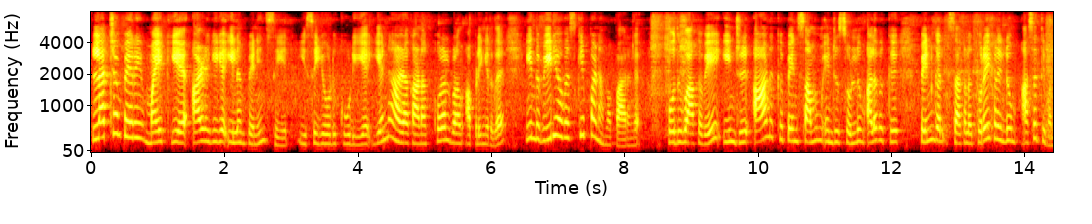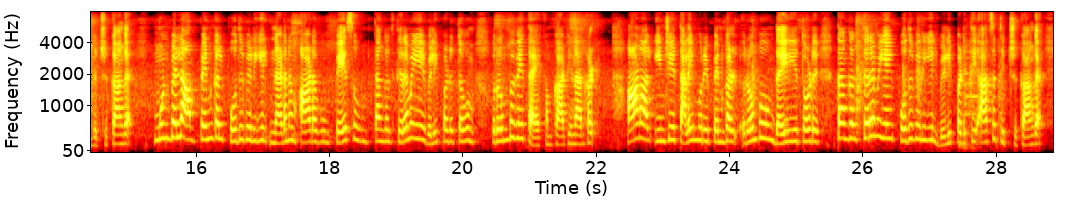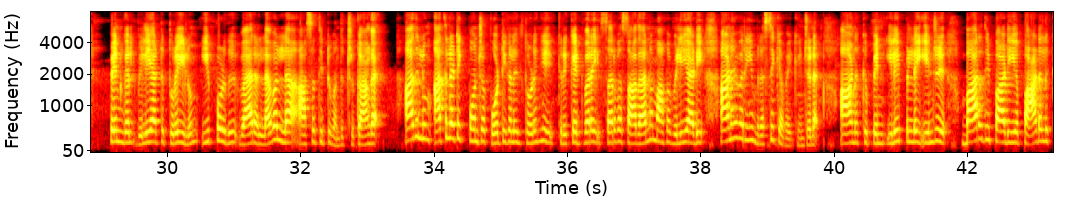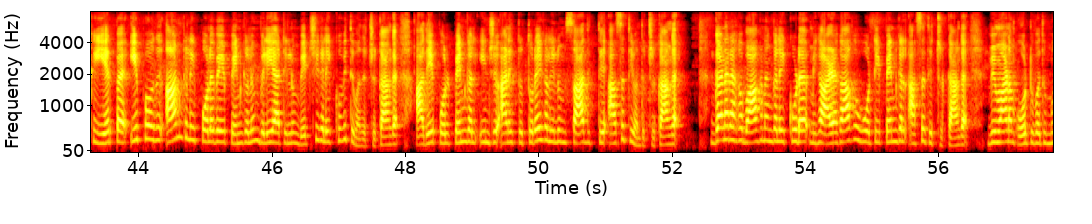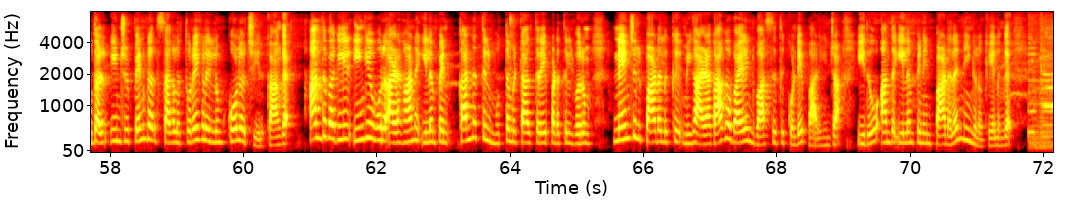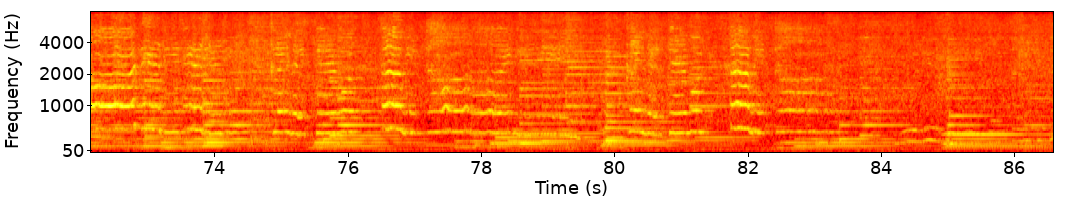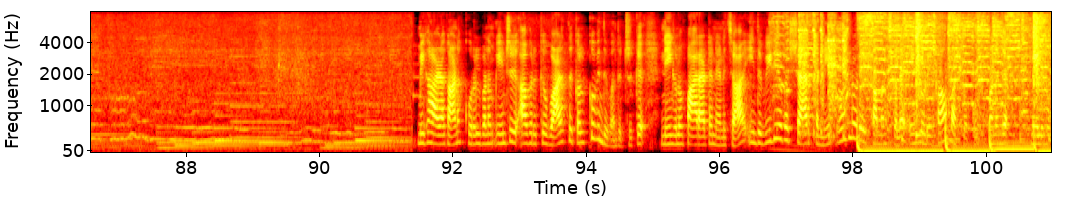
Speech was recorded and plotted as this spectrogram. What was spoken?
லட்சம் பேரை மயக்கிய அழகிய இளம்பெண்ணின் செயல். இசையோடு கூடிய என்ன அழகான குரல் வளம் அப்படிங்கிறத இந்த வீடியோவை ஸ்கிப் நம்ம பாருங்கள் பொதுவாகவே இன்று ஆணுக்கு பெண் சமம் என்று சொல்லும் அளவுக்கு பெண்கள் சகல துறைகளிலும் அசத்தி வந்துட்டுருக்காங்க. முன்பெல்லாம் பெண்கள் பொதுவெளியில் நடனம் ஆடவும் பேசவும் தங்கள் திறமையை வெளிப்படுத்தவும் ரொம்பவே தயக்கம் காட்டினார்கள். ஆனால் இன்றைய தலைமுறை பெண்கள் ரொம்பவும் தைரியத்தோடு தங்கள் திறமையை பொதுவெளியில் வெளிப்படுத்தி அசத்திட்டு இருக்காங்க பெண்கள் விளையாட்டுத் துறையிலும் இப்பொழுது வேற லெவல்ல அசத்திட்டு வந்துட்டு இருக்காங்க அதிலும் அத்லெட்டிக் போன்ற போட்டிகளில் தொடங்கி கிரிக்கெட் வரை சர்வசாதாரணமாக விளையாடி அனைவரையும் ரசிக்க வைக்கின்றனர். ஆணுக்கு பெண் இலைப்பிள்ளை என்று பாரதி பாடிய பாடலுக்கு ஏற்ப இப்போது ஆண்களைப் போலவே பெண்களும் விளையாட்டிலும் வெற்றிகளை குவித்து வந்துட்டு இருக்காங்க அதே போல் பெண்கள் இன்று அனைத்து துறைகளிலும் சாதித்து அசத்தி வந்துட்டு இருக்காங்க கனரக வாகனங்களை கூட மிக அழகாக ஓட்டி பெண்கள் அசத்திட்டு இருக்காங்க விமானம் ஓட்டுவது முதல் இன்று பெண்கள் சகல துறைகளிலும் கோலோச்சி இருக்காங்க அந்த வகையில் இங்கே ஒரு அழகான இளம்பெண் கன்னத்தில் முத்தமிட்டால் திரைப்படத்தில் வரும் நெஞ்சில் பாடலுக்கு மிக அழகாக வயலின் வாசித்துக் கொண்டே பாடுகின்றார் இதோ அந்த இளம்பெண்ணின் பாடலை நீங்களும் கேளுங்க. மிக அழகான குரல் வனம் என்று அவருக்கு வாழ்த்துக்கள் குவிந்து வந்துட்டுருக்கு. நீங்களும் பாராட்ட நினைச்சா இந்த வீடியோவை ஷேர் பண்ணி உங்களுடைய கமெண்ட்ஸ்களை எங்களுடைய காம்பாக்ட்ல போஸ்ட் பண்ணுங்கள் மேலும்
